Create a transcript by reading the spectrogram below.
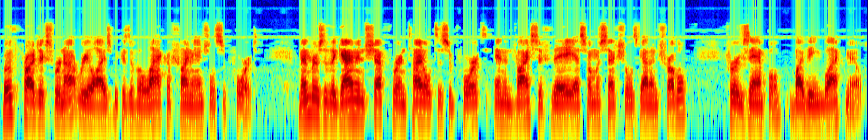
Both projects were not realized because of a lack of financial support. Members of the Gemeinschaft were entitled to support and advice if they, as homosexuals, got in trouble, for example, by being blackmailed.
